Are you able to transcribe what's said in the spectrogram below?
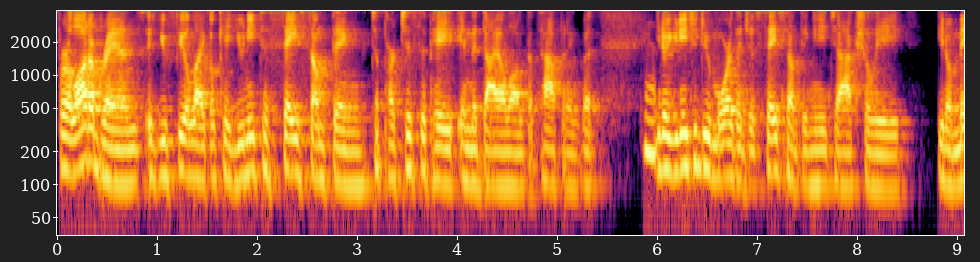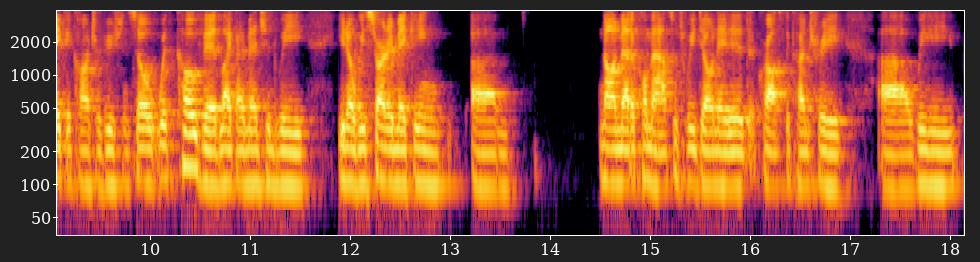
for a lot of brands if you feel like okay you need to say something to participate in the dialogue that's happening. But yep. you know you need to do more than just say something. You need to actually you know make a contribution. So with covid like i mentioned we you know we started making um, non-medical masks which we donated across the country. Uh, we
